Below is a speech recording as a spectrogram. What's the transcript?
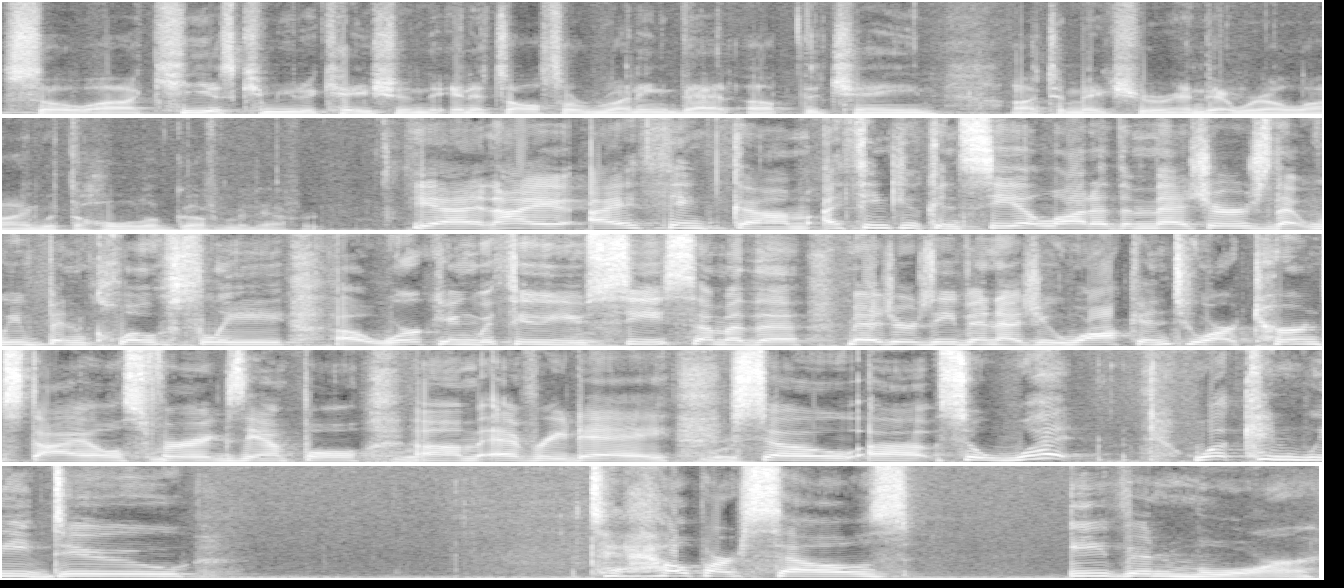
So uh, key is communication, and it's also running that up the chain uh, to make sure and that we're aligned with the whole of government effort. Yeah, and I, I think um, I think you can see a lot of the measures that we've been closely uh, working with you. You right. see some of the measures even as you walk into our turnstiles, for right. example, right. Um, every day. So, uh, so what what can we do to help ourselves even more.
